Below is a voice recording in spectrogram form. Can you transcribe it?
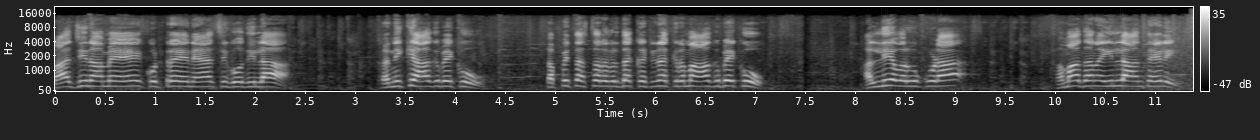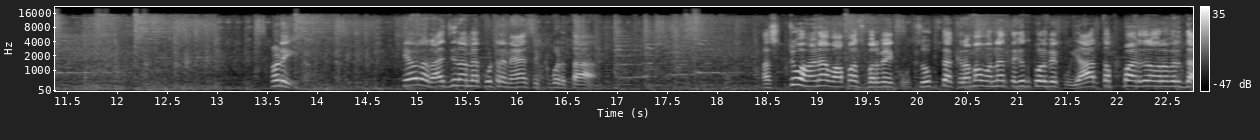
ರಾಜೀನಾಮೆ ಕೊಟ್ಟರೆ ನ್ಯಾಯ ಸಿಗೋದಿಲ್ಲ. ತನಿಖೆ ಆಗಬೇಕು. ತಪ್ಪಿತಸ್ಥರ ವಿರುದ್ಧ ಕಠಿಣ ಕ್ರಮ ಆಗಬೇಕು. ಅಲ್ಲಿಯವರೆಗೂ ಕೂಡ ಸಮಾಧಾನ ಇಲ್ಲ ಅಂತ ಹೇಳಿ. ನೋಡಿ, ಕೇವಲ ರಾಜೀನಾಮೆ ಕೊಟ್ಟರೆ ನ್ಯಾಯ ಸಿಕ್ಬಿಡ್ತಾ ಅಷ್ಟು ಹಣ ವಾಪಸ್ ಬರಬೇಕು. ಸೂಕ್ತ ಕ್ರಮವನ್ನು ತೆಗೆದುಕೊಳ್ಬೇಕು. ಯಾರು ತಪ್ಪು ಮಾಡಿದ್ರೆ ಅವರ ವಿರುದ್ಧ.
